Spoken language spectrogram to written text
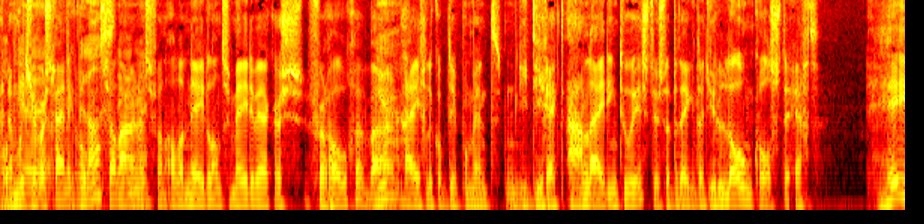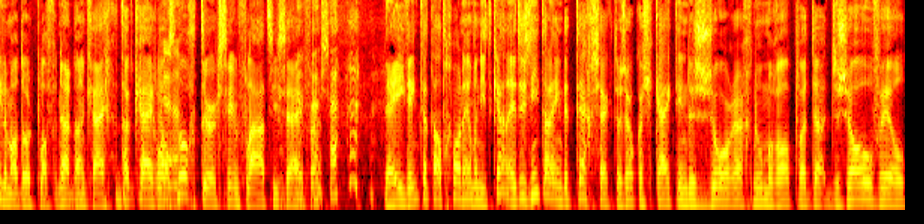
dan op moet je, je waarschijnlijk ook het salaris van alle Nederlandse medewerkers verhogen. Waar ja. eigenlijk op dit moment niet direct aanleiding toe is. Dus dat betekent dat je loonkosten echt helemaal door het plafond. Nou, dan krijgen, dan krijgen we alsnog ja. Turkse inflatiecijfers. nee, ik denk dat dat gewoon helemaal niet kan. Het is niet alleen de techsector. Dus ook als je kijkt in de zorg, noem maar op. De, de zoveel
